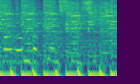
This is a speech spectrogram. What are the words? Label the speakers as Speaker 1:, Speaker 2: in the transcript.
Speaker 1: Anadolu'nda gençliği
